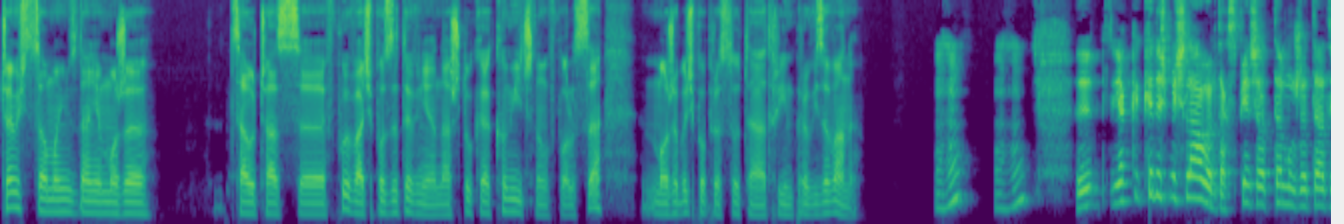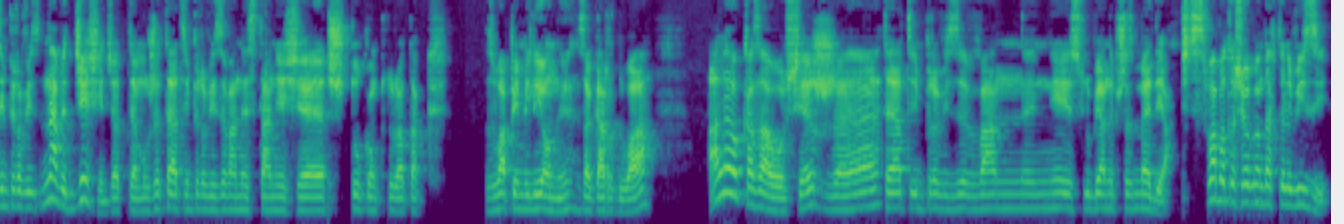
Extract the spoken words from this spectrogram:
Czymś, co moim zdaniem może cały czas e, wpływać pozytywnie na sztukę komiczną w Polsce, może być po prostu teatr improwizowany. Mhm. Mhm. Y, jak kiedyś myślałem, tak z 5 lat temu, że teatr improwizowany, nawet 10 lat temu, że teatr improwizowany stanie się sztuką, która tak złapie miliony za gardła, ale okazało się, że teatr improwizowany nie jest lubiany przez media. Słabo to się ogląda w telewizji.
